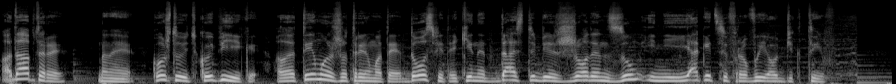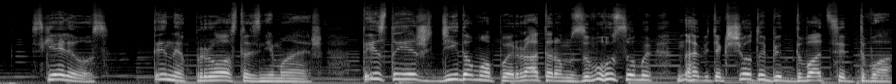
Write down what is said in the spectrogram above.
Адаптери на неї коштують копійки, але ти можеш отримати досвід, який не дасть тобі жоден зум і ніякий цифровий об'єктив. Скеліос, ти не просто знімаєш. Ти стаєш дідом-оператором з вусами, навіть якщо тобі 22.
